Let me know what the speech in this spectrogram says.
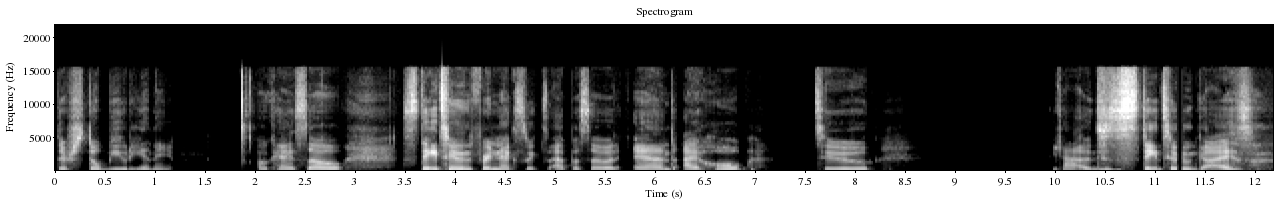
there's still beauty in it. Okay, so stay tuned for next week's episode, and I hope to, yeah, just stay tuned, guys.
